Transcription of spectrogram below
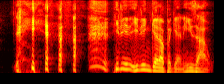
he didn't. He didn't get up again. He's out.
